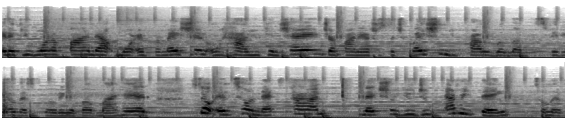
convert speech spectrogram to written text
And if you want to find out more information on how you can change your financial situation, you probably will love this video that's floating above my head. So until next time, make sure you do everything to live.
